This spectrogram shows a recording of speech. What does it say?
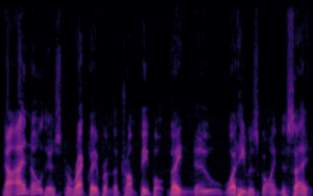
Now, I know this directly from the Trump people. They knew what he was going to say.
